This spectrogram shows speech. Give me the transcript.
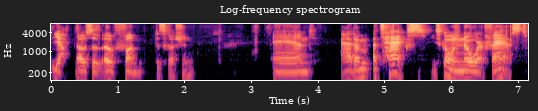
yeah, that was a, a fun discussion. And Adam attacks. He's going nowhere fast.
